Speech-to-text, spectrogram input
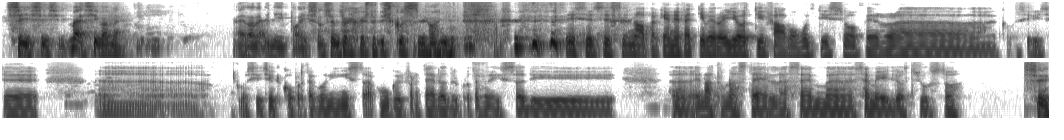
Sì, sì, sì, beh sì, vabbè, eh vabbè, lì poi sono sempre queste discussioni. sì, sì, sì, sì, no, perché in effetti è vero, io ti favo moltissimo per, uh, come si dice, uh, come si dice, il coprotagonista, comunque il fratello del protagonista di uh, È nata una stella, Sam, Sam Elliott, giusto? Sì.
